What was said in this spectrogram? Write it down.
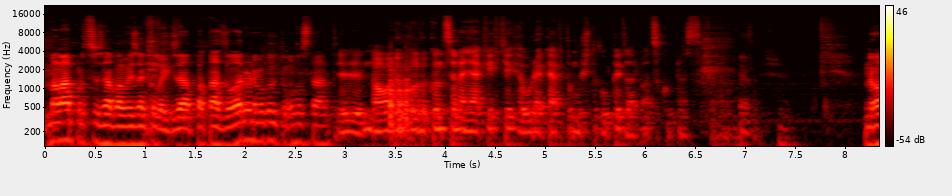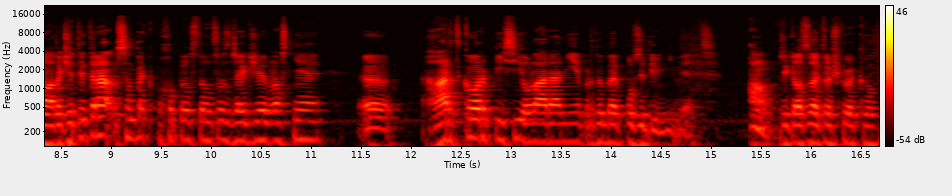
malá porce zábavy za kolik? Za 15 dolarů nebo kolik to mohlo stát? Eh, No, do, dokonce na nějakých těch heurekách to můžete koupit za 20 dneska. no. Jo. No a takže ty teda jsem tak pochopil z toho, co jsi řekl, že vlastně uh, hardcore PC ovládání je pro tebe pozitivní věc. Ano, Říkal jsi tak trošku jako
